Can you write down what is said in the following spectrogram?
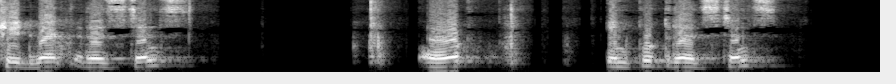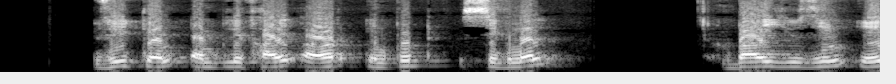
feedback resistance or input resistance we can amplify our input signal by using a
